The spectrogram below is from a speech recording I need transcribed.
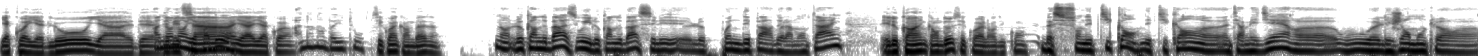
Il y a quoi? Il y a de l'eau? Il y a des, ah, non, médecins? Il y, a, quoi? Ah non, non, pas du tout. C'est quoi un camp de base? Non, le camp de base, oui, le camp de base, c'est le point de départ de la montagne. Et le camp 1, camp 2, c'est quoi alors du coup? Ben, Ce sont des petits camps, des petits camps euh, intermédiaires où les gens montent leurs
